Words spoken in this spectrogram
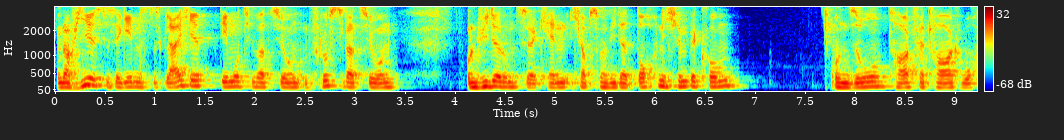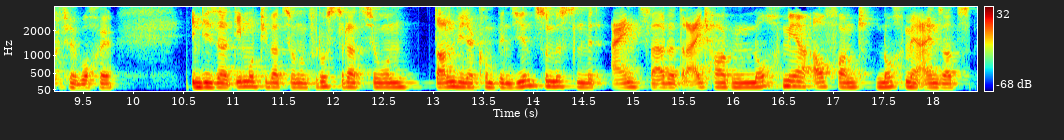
Und auch hier ist das Ergebnis das gleiche, Demotivation und Frustration und wiederum zu erkennen, ich habe es mal wieder doch nicht hinbekommen und so Tag für Tag, Woche für Woche in dieser Demotivation und Frustration dann wieder kompensieren zu müssen mit ein, zwei oder drei Tagen noch mehr Aufwand, noch mehr Einsatz,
